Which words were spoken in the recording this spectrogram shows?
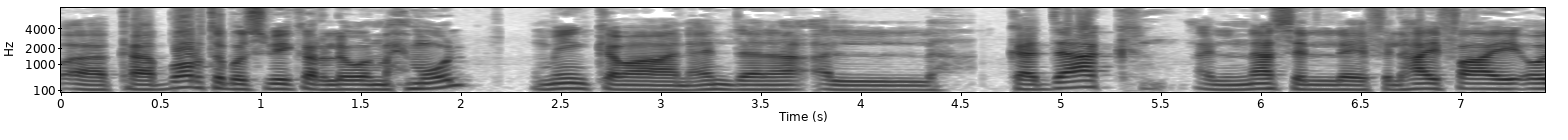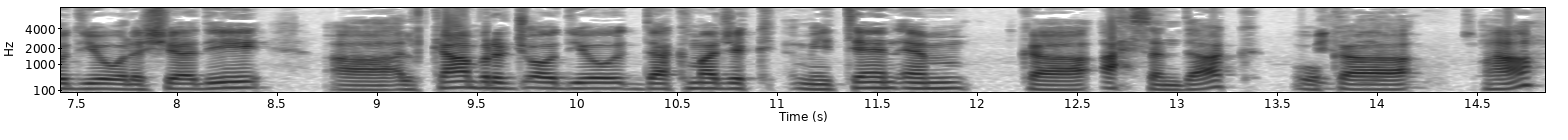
آه، ك portable speaker اللي هو المحمول. ومين كمان عندنا؟ ال... كداك الناس اللي في ال hi-fi audio والأشياء دي آه الكامبريدج اوديو داك ماجيك 200 إم كأحسن DAC. وك ها؟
